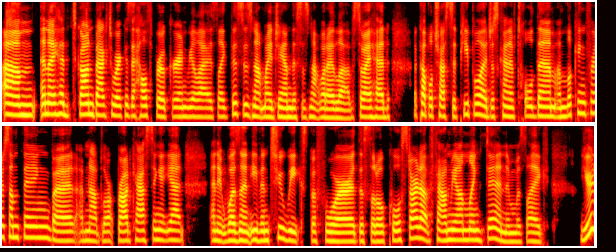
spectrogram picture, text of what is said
um, and I had gone back to work as a health broker and realized like, this is not my jam. This is not what I love. So I had a couple trusted people. I just kind of told them I'm looking for something, but I'm not broadcasting it yet. And it wasn't even two weeks before this little cool startup found me on LinkedIn and was like, you're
